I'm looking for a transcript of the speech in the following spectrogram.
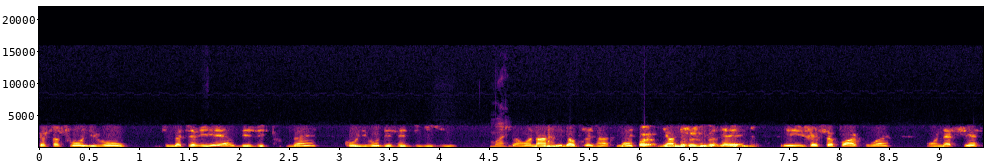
que ce soit au niveau du matériel, des équipements, qu'au niveau des individus. Ben, on en est là présentement. Il y en a plus de règles. Et je ne sais pas à quoi on assiste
